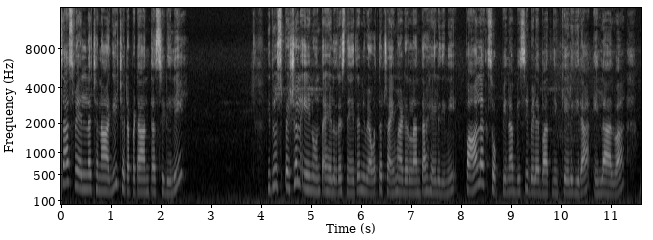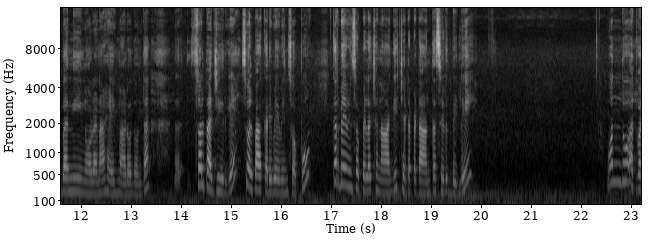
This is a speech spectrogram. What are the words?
ಸಾಸಿವೆ ಎಲ್ಲ ಚೆನ್ನಾಗಿ ಚಟಪಟ ಅಂತ ಸಿಡಿಲಿ. ಇದು ಸ್ಪೆಷಲ್ ಏನು ಅಂತ ಹೇಳಿದ್ರೆ, ಸ್ನೇಹಿತರೆ, ನೀವು ಯಾವತ್ತೂ ಟ್ರೈ ಮಾಡಿರಲ್ಲ ಅಂತ ಹೇಳಿದ್ದೀನಿ ಪಾಲಕ್ ಸೊಪ್ಪಿನ ಬಿಸಿಬೇಳೆ ಬಾತ್ ನೀವು ಕೇಳಿದ್ದೀರಾ ಇಲ್ಲ ಅಲ್ವಾ? ಬನ್ನಿ, ನೋಡೋಣ ಹೇಗೆ ಮಾಡೋದು ಅಂತ. ಸ್ವಲ್ಪ ಜೀರಿಗೆ, ಸ್ವಲ್ಪ ಕರಿಬೇವಿನ ಸೊಪ್ಪು. ಕರಿಬೇವಿನ ಸೊಪ್ಪೆಲ್ಲ ಚೆನ್ನಾಗಿ ಚಟಪಟ ಅಂತ ಸಿಡಿದ್ಬಿಡಲಿ ಒಂದು ಅಥವಾ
